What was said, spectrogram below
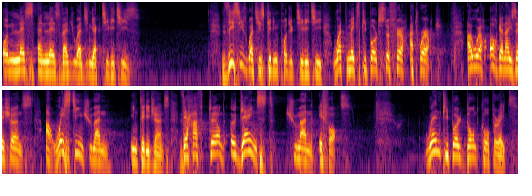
on less and less value adding activities. This is what is killing productivity, what makes people suffer at work. Our organizations are wasting human intelligence. They have turned against human efforts. When people don't cooperate,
